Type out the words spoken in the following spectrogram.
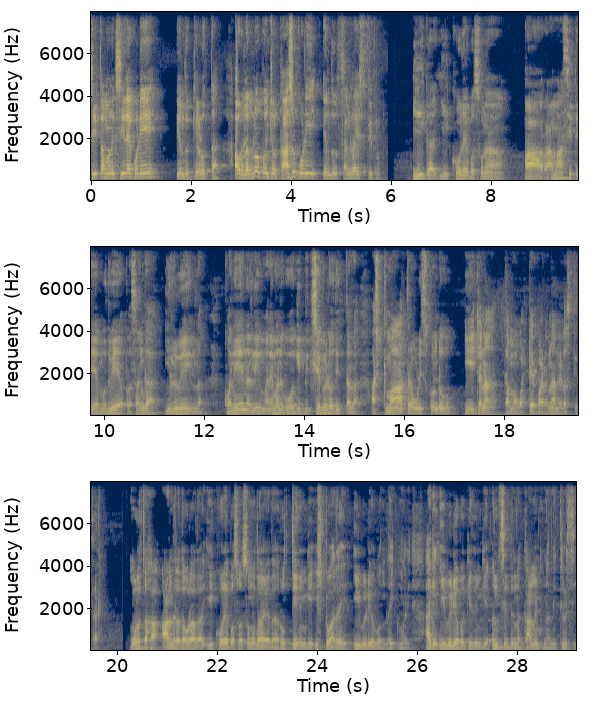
ಸೀತಮ್ಮನಿಗೆ ಸೀರೆ ಕೊಡಿ ಎಂದು ಕೇಳುತ್ತಾ ಅವ್ರ ಲಗ್ನಕ್ಕೆ ಒಂಚೂರು ಕಾಸು ಕೊಡಿ ಎಂದು ಸಂಗ್ರಹಿಸ್ತಿದ್ರು. ಈಗ ಈ ಕೋಲೆ ಬಸ್ಸುನ ಆ ರಾಮ ಸೀತೆಯ ಮದುವೆಯ ಪ್ರಸಂಗ ಇಲ್ಲವೇ ಇಲ್ಲ. ಕೊನೆಯಲ್ಲಿ ಮನೆ ಮನೆಗೂ ಹೋಗಿ ಭಿಕ್ಷೆ ಬೇಡೋದಿತ್ತಲ್ಲ, ಅಷ್ಟು ಮಾತ್ರ ಉಳಿಸ್ಕೊಂಡು ಈ ಜನ ತಮ್ಮ ಹೊಟ್ಟೆಪಾಡನ್ನು ನಡೆಸ್ತಿದ್ದಾರೆ. ಮೂಲತಃ ಆಂಧ್ರದವರಾದ ಈ ಕೋಲೆ ಬಸವ ಸಮುದಾಯದ ವೃತ್ತಿ ನಿಮಗೆ ಇಷ್ಟವಾದರೆ ಈ ವಿಡಿಯೋಗೆ ಒಂದು ಲೈಕ್ ಮಾಡಿ. ಹಾಗೆ ಈ ವಿಡಿಯೋ ಬಗ್ಗೆ ನಿಮಗೆ ಅನಿಸಿದ್ದನ್ನು ಕಾಮೆಂಟ್ನಲ್ಲಿ ತಿಳಿಸಿ.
